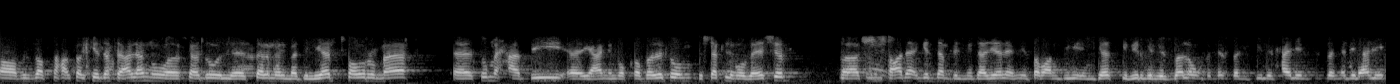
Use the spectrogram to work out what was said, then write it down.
آه بالظبط حصل كده فعلا وخدوا استلموا الميداليات فور ما آه، سمح ب آه، يعني مقابلتهم بشكل مباشر. فكنت سعداء جدا بالميدالية لأن طبعا دي إنجاز كبير بالنسبة لهم بالنسبة للجيل الحالي بالنسبة للنادي الأهلي.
